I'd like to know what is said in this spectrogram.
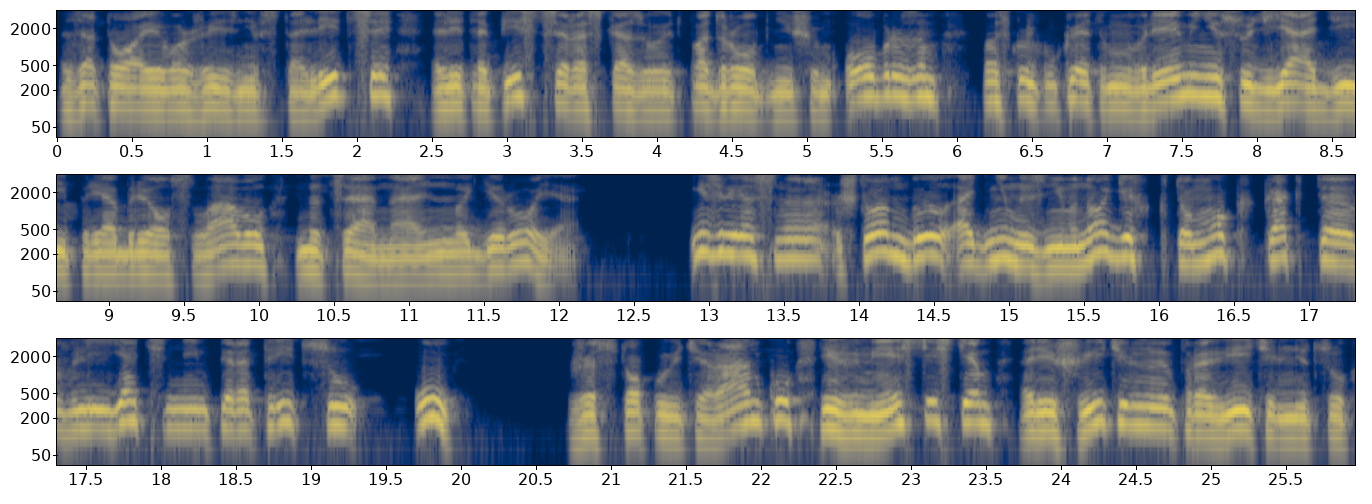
зато о его жизни в столице летописцы рассказывают подробнейшим образом, поскольку к этому времени судья Ди приобрел славу национального героя. Известно, что он был одним из немногих, кто мог как-то влиять на императрицу У, жестокую тиранку и вместе с тем решительную правительницу,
